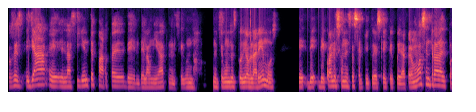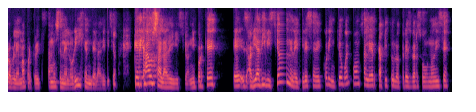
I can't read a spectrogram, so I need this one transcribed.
Entonces, ya eh, en la siguiente parte de, la unidad, en el segundo, en el segundo estudio, hablaremos de, cuáles son esas actitudes que hay que cuidar. Pero vamos a entrar al problema porque ahorita estamos en el origen de la división. ¿Qué causa la división y por qué eh, había división en la iglesia de Corintio? Bueno, vamos a leer capítulo 3, verso 1. Dice,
